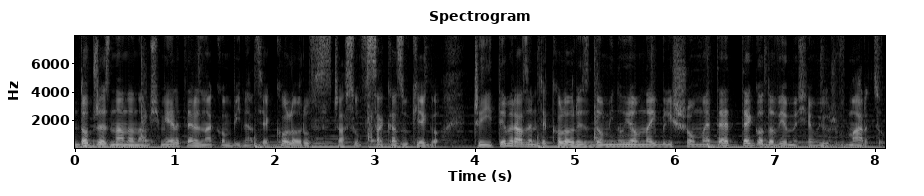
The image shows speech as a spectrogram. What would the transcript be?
Dobrze znana nam śmiertelna kombinacja kolorów z czasów Sakazukiego. Czy i tym razem te kolory zdominują najbliższą metę? Tego dowiemy się już w marcu.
